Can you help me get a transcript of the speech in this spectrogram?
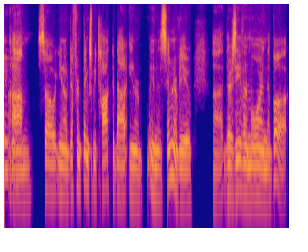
Mhm. Um, so, you know, different things we talked about in, in this interview, uh, there's even more in the book,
